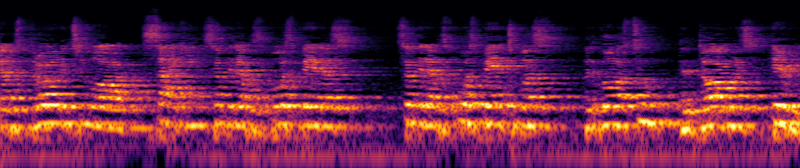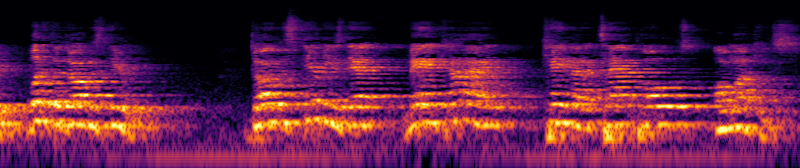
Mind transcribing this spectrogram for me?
that was thrown into our psyche, something that was force-fed us, something that was force-fed to us with regards to the Darwin's theory. What is the Darwin's theory? Darwin's theory is that mankind came out of tadpoles or monkeys.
